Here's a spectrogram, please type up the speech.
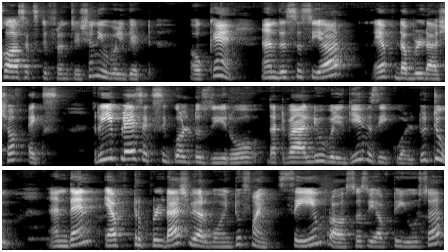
cos x differentiation you will get. Okay? And this is your f double dash of x. Replace x equal to 0 that value will give is equal to 2 and then f triple dash we are going to find. Same process we have to use a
